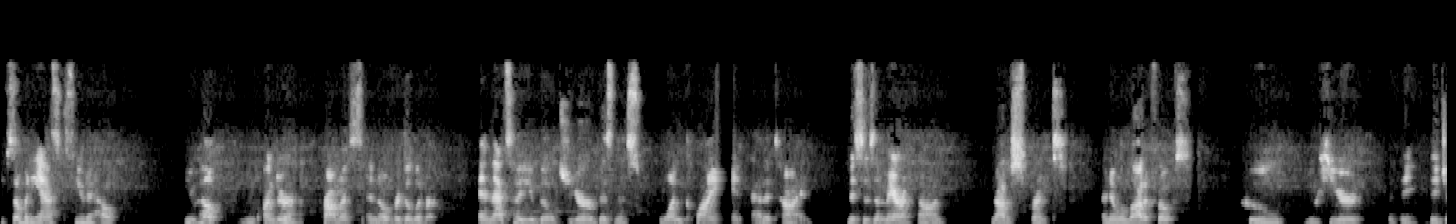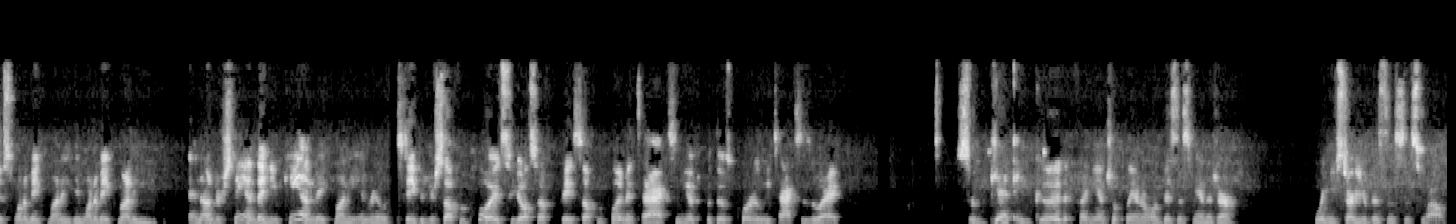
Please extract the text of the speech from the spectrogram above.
if somebody asks you to help, you help. You under promise and over deliver. And that's how you build your business, one client at a time. This is a marathon, not a sprint. I know a lot of folks who you hear that they, they just want to make money. They want to make money and understand that you can make money in real estate, but you're self-employed, so you also have to pay self-employment tax and you have to put those quarterly taxes away. So get a good financial planner or business manager when you start your business as well,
